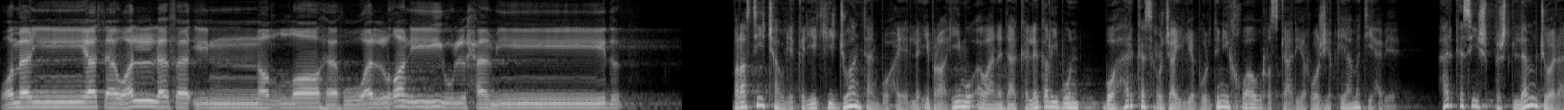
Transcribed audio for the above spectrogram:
ومن یتول فان اللە هو الغنی الحمید. بەڕاستی چاولێکەریەکی جوانتان بۆ هەیە لە ئیبڕاهیم و ئەوانەدا کە لەگەڵی بوون بۆ هەر کەس ڕجای لێبووردنی خوا و ڕزگاری ڕۆژی قیامەتی هەبێ هەر کەسیش پشت لەم جۆرە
